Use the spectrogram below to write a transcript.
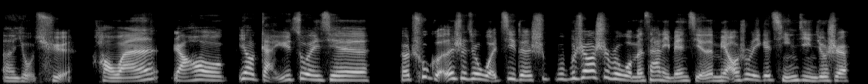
呃，有趣、好玩，然后要敢于做一些比较出格的事。就我记得是，我不知道是不是我们仨里边写的描述了一个情景，就是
